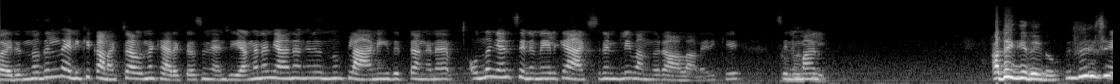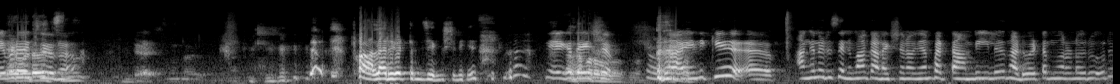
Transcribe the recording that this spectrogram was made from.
വരുന്നതിൽ നിന്ന് എനിക്ക് കണക്ട് ആവുന്ന ക്യാരക്ടേഴ്സ് ഞാൻ ചെയ്യും. അങ്ങനെ ഞാൻ അങ്ങനെ ഒന്നും പ്ലാൻ ചെയ്തിട്ട് അങ്ങനെ ഒന്നും ഞാൻ സിനിമയിലേക്ക് ആക്സിഡന്റലി വന്ന ഒരാളാണ്. എനിക്ക് സിനിമ അതെങ്ങനെയാണോ? എവിടെ പാലാരിവട്ടം ജംഗ്ഷനിൽ. ഏകദേശം. എനിക്ക് അങ്ങനെ ഒരു സിനിമ കണക്ഷനോ ഞാൻ പട്ടാമ്പിയിൽ നടുവട്ടം എന്ന് പറയുന്ന ഒരു ഒരു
